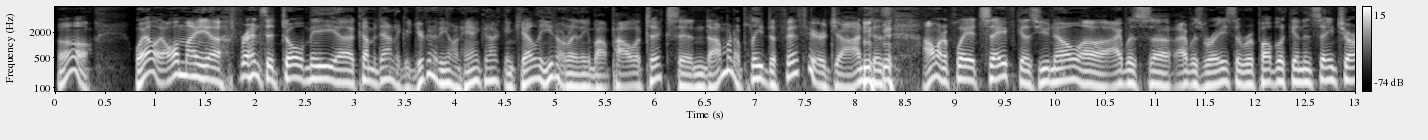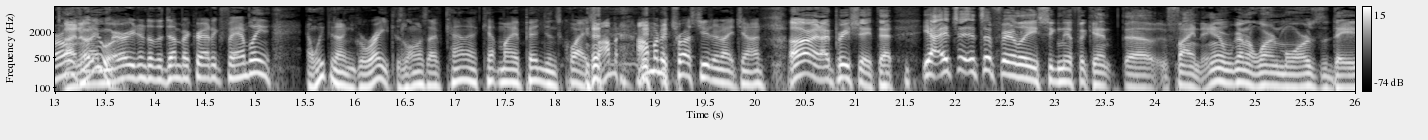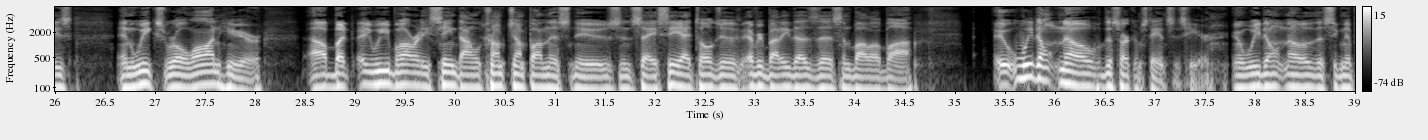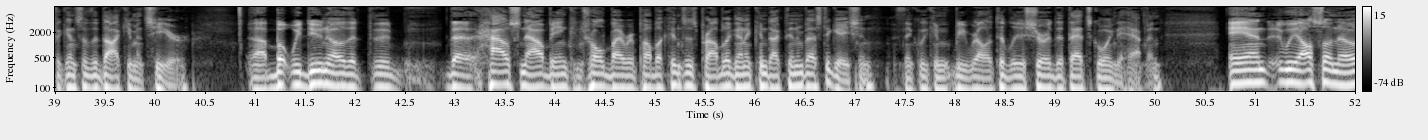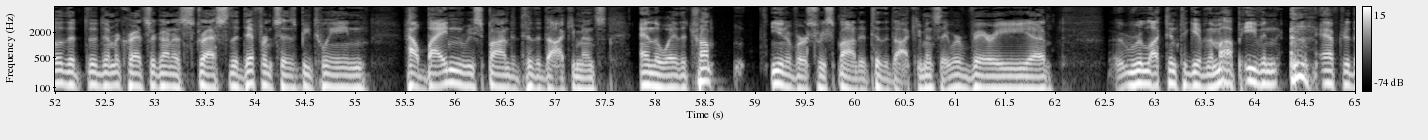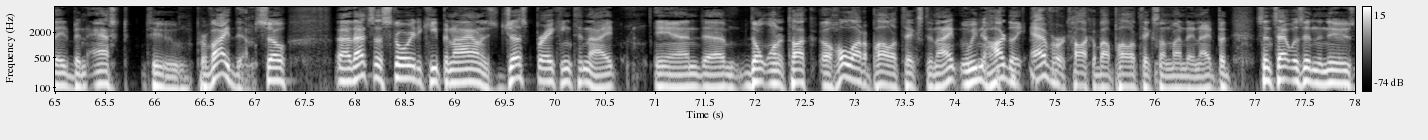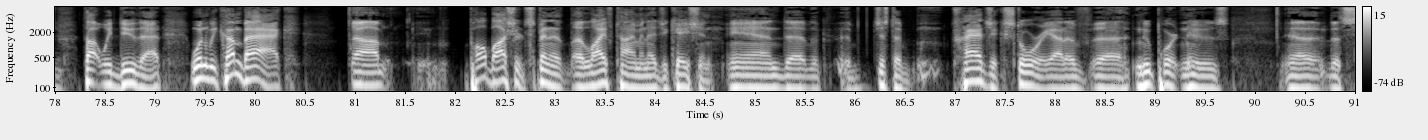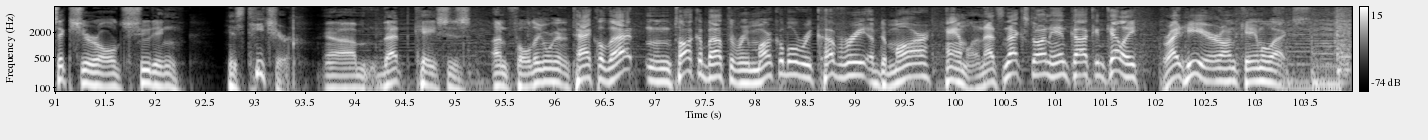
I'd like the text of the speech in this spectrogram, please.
Oh, well, all my uh, friends had told me uh, coming down, go, you're going to be on Hancock and Kelly. You don't know anything about politics, and I'm going to plead the fifth here, John, because I want to play it safe. Because you know, uh, I was uh, I was raised a Republican in St. Charles. I know and you I'm were. married into the Democratic family, and we've been done great as long as I've kind of kept my opinions quiet. So I'm, I'm going to trust you tonight, John. All right, I appreciate that. Yeah, it's a, it's a fairly significant uh, finding, and we're going to learn more as the days and weeks roll on here. Uh, but we've already seen Donald Trump jump on this news and say, "See, I told you, everybody does this," and blah blah blah. We don't know the circumstances here, and we don't know the significance of the documents here. Uh, but we do know that the the House now being controlled by Republicans is probably going to conduct an investigation. I think we can be relatively assured that that's going to happen. And we also know that the Democrats are going to stress the differences between how Biden responded to the documents and the way the Trump universe responded to the documents. They were very uh, reluctant to give them up, even after they'd been asked to provide them. So uh, that's a story to keep an eye on. It's just breaking tonight. And um, don't want to talk a whole lot of politics tonight. We hardly ever talk about politics on Monday night, but since that was in the news, thought we'd do that. When we come back, um, Paul Boschert spent a, a, lifetime in education, and uh, just a tragic story out of uh, Newport News. Uh, the six-year-old shooting his teacher. Um, that case is unfolding. We're going to tackle that and talk about the remarkable recovery of Damar Hamlin. That's next on Hancock and Kelly, right here on KMOX.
